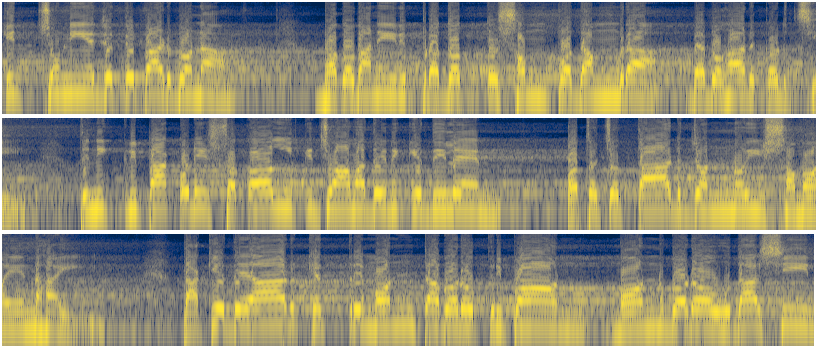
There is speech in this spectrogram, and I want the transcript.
কিচ্ছু নিয়ে যেতে পারব না। ভগবানের প্রদত্ত সম্পদ আমরা ব্যবহার করছি। তিনি কৃপা করে সকল কিছু আমাদেরকে দিলেন, অথচ তার জন্যই সময় নাই। তাকে দেওয়ার ক্ষেত্রে মনটা বড় কৃপণ, মন বড় উদাসীন।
